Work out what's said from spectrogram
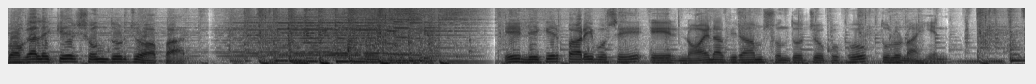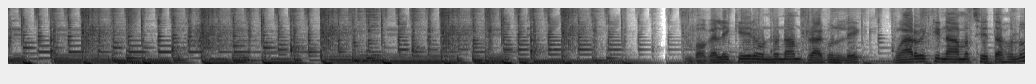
বগা লেকের সৌন্দর্য অপার। এই লেকের পাড়ে বসে এর নয়নাভিরাম সৌন্দর্য উপভোগ তুলনাহীন। বগা লেকের অন্য নাম ড্রাগন লেক। আরও একটি নাম আছে, তা হলো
